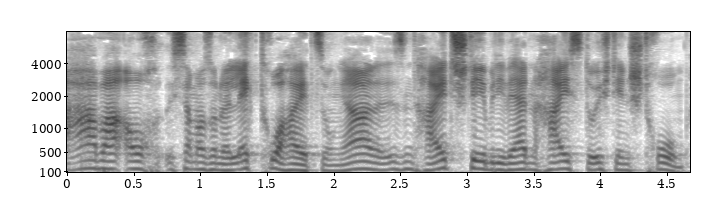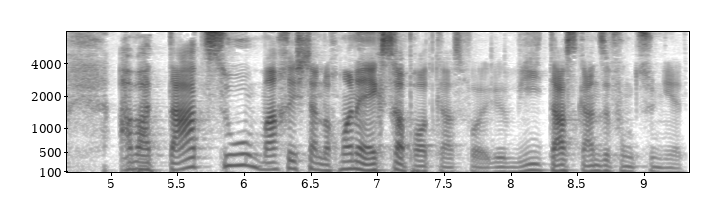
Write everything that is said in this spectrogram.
aber auch, ich sag mal, so eine Elektroheizung, ja, das sind Heizstäbe, die werden heiß durch den Strom. Aber dazu mache ich dann nochmal eine extra Podcast-Folge, wie das Ganze funktioniert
